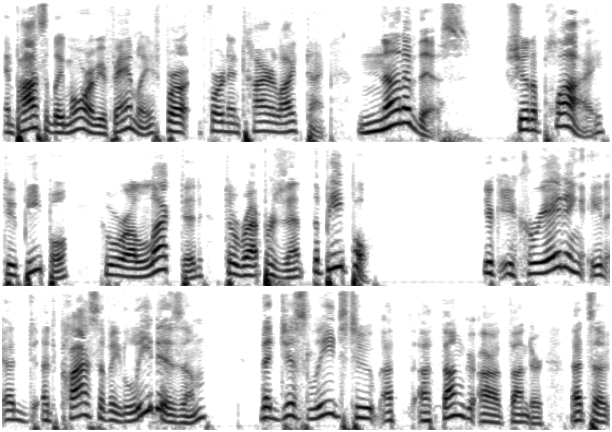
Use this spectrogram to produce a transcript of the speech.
and possibly more of your family for for an entire lifetime. None of this should apply to people who are elected to represent the people. You're, you're creating a, a, class of elitism that just leads to a, a thunder, uh, thunder. That's a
